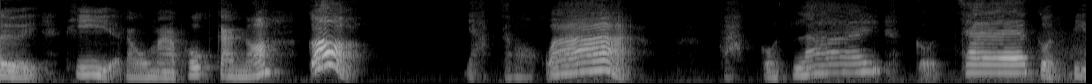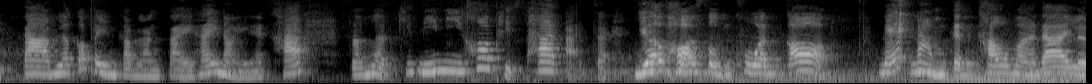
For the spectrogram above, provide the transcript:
เลย ที่เรามาพบกันเนาะก็ อยากจะบอกว่า ฝากกดไลค์กดแชร์ กดติดตามแล้วก็เป็นกำลังใจให้หน่อยนะคะ สำหรับคลิปนี้มีข้อผิดพลาดอาจจะเยอะพอสมควรก็แนะนำกันเข้ามาได้เล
